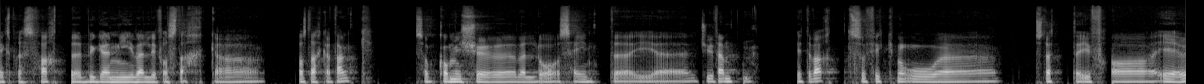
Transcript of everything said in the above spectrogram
ekspressfart eh, bygge en ny, veldig forsterka tank. Som kom i sjø vel da seint eh, i 2015. Etter hvert så fikk vi òg støtte fra EU,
